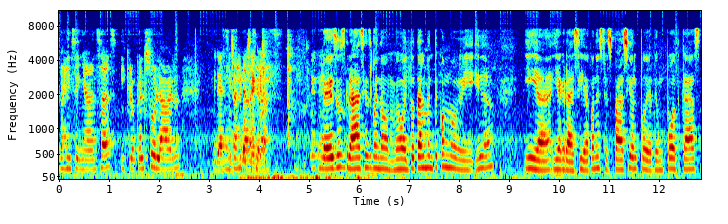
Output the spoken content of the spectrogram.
las enseñanzas y creo que el solar. Gracias, muchas gracias. gracias. Besos, gracias. Bueno, me voy totalmente conmovida y, uh, y agradecida con este espacio, el poder de un podcast.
